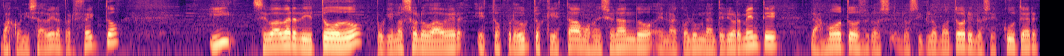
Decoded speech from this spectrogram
Vas con Isabela, perfecto. Y se va a ver de todo, porque no solo va a haber estos productos que estábamos mencionando en la columna anteriormente, las motos, los, los ciclomotores, los scooters,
